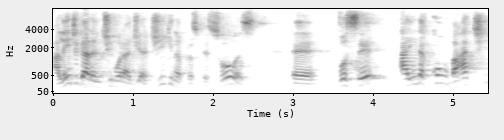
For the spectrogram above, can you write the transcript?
Além de garantir moradia digna para as pessoas, é, você ainda combate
